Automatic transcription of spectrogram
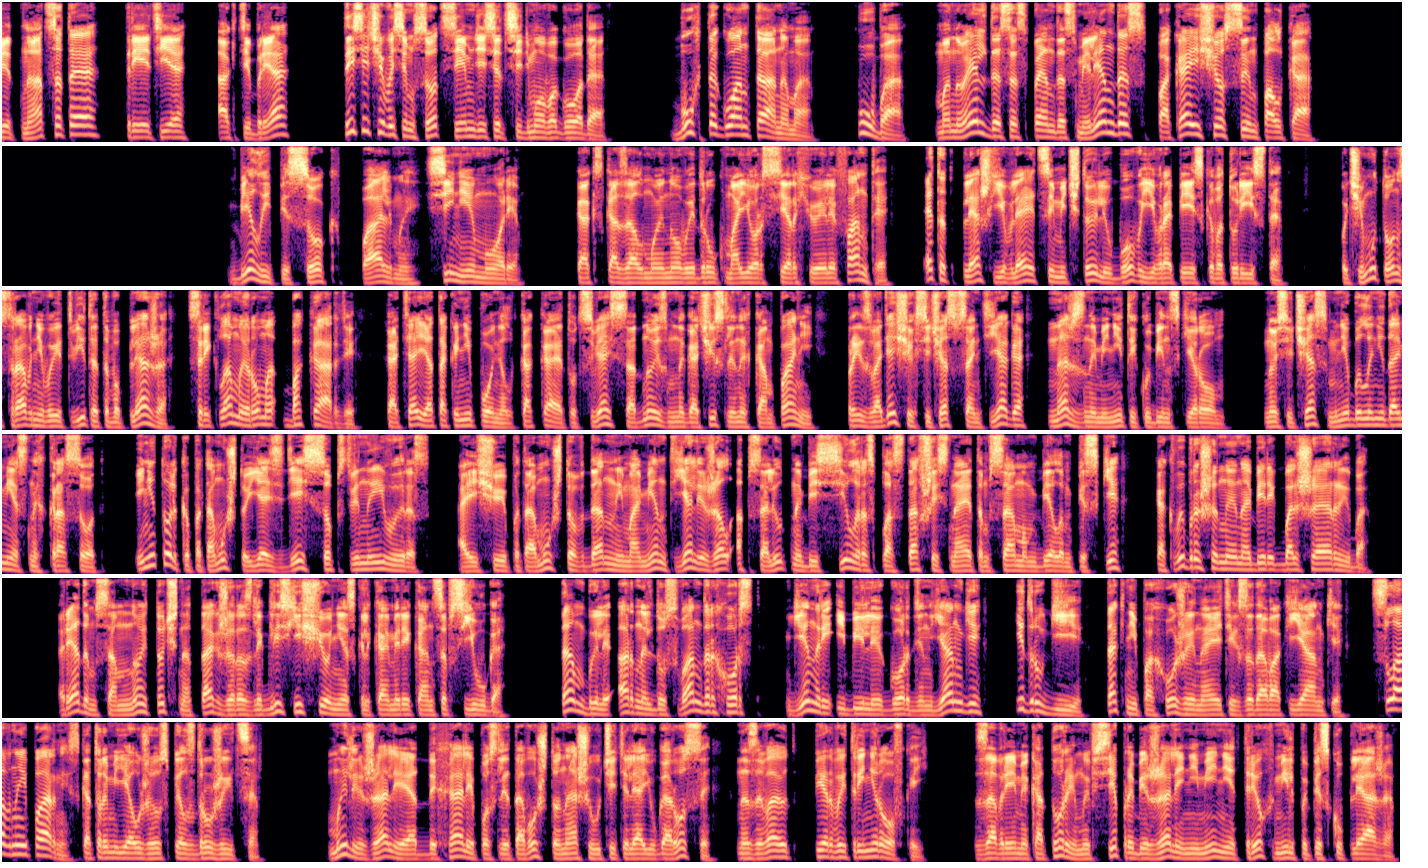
15-3 октября 1877 года. Бухта Гуантанамо. Куба. Мануэль де Сеспендес Мелендес, пока еще сын полка. Белый песок, пальмы, синее море. Как сказал мой новый друг майор Серхио Элефанте, этот пляж является мечтой любого европейского туриста. Почему-то он сравнивает вид этого пляжа с рекламой рома Бакарди, хотя я так и не понял, какая тут связь с одной из многочисленных компаний, производящих сейчас в Сантьяго наш знаменитый кубинский ром. Но сейчас мне было не до местных красот. И не только потому, что я здесь, собственно, и вырос, а еще и потому, что в данный момент я лежал абсолютно без сил, распластавшись на этом самом белом песке, как выброшенная на берег большая рыба. Рядом со мной точно так же разлеглись еще несколько американцев с юга. Там были Арнольдус Вандерхорст, Генри и Билли Гордин Янги и другие, так не похожие на этих задавак Янки, славные парни, с которыми я уже успел сдружиться. Мы лежали и отдыхали после того, что наши учителя-югороссы называют первой тренировкой, за время которой мы все пробежали не менее трех миль по песку пляжа.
